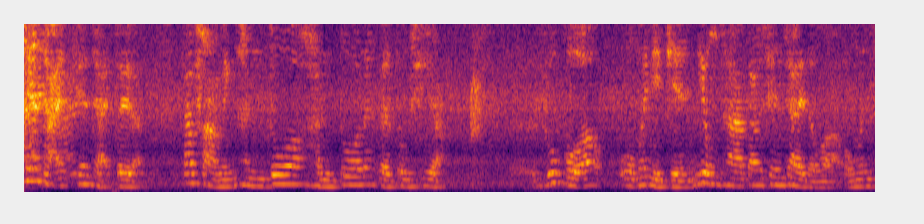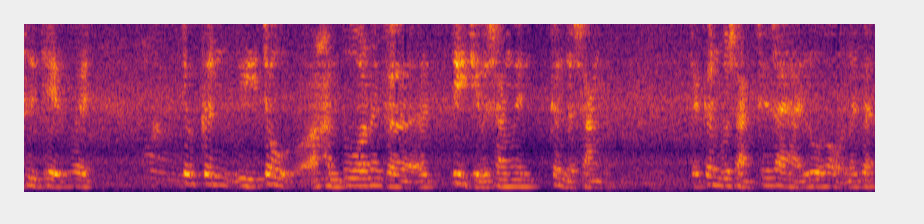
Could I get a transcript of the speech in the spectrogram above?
天才，天才。对了，他发明很多很多那个东西啊。如果我们以前用它到现在的话，我们世界会就跟宇宙很多那个地球上面跟得上的，就跟不上，现在还落后。那个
